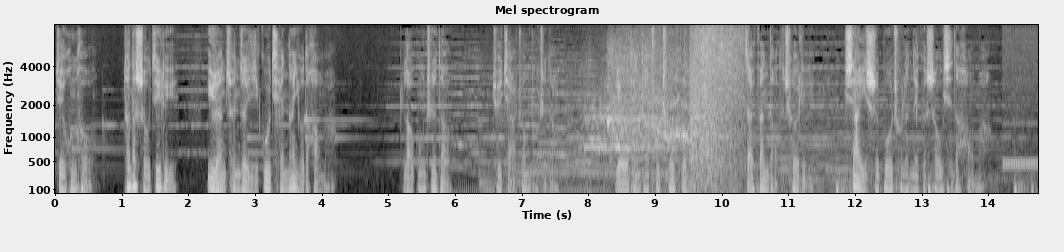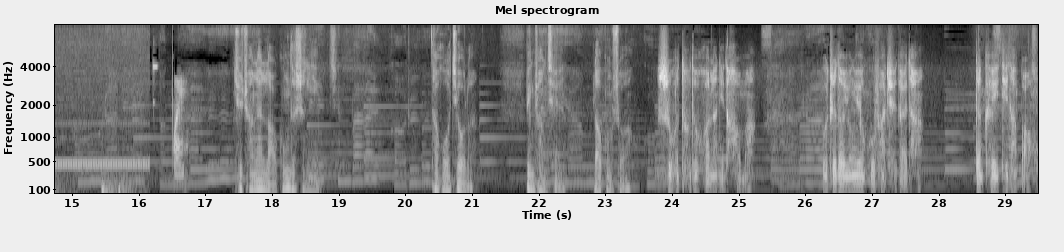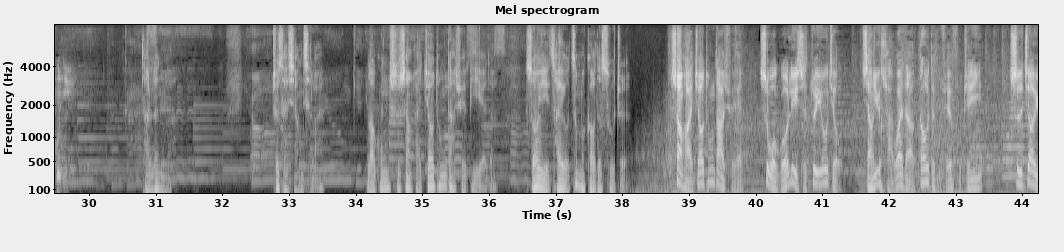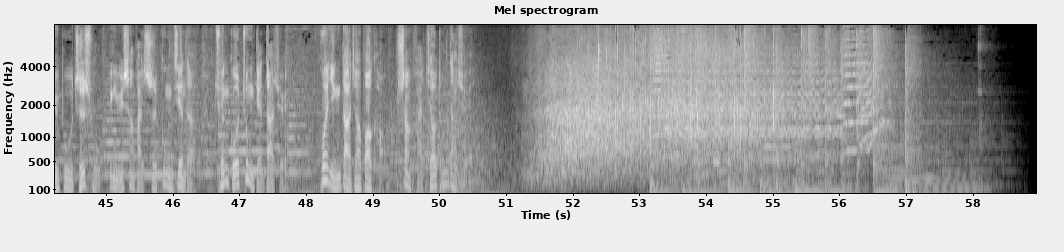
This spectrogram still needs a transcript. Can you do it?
结婚后，她的手机里依然存着已故前男友的号码。老公知道，却假装不知道。有一天，她出车祸，在翻倒的车里，下意识拨出了那个熟悉的号码。喂，却传来老公的声音。她获救了。病床前，老公说：“是我偷偷换了你的号码。我知道永远无法取代他，但可以替他保护你。”她愣了，这才想起来，老公是上海交通大学毕业的，所以才有这么高的素质。上海交通大学是我国历史最悠久、享誉海外的高等学府之一，是教育部直属并与上海市共建的全国重点大学。欢迎大家报考上海交通大学。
